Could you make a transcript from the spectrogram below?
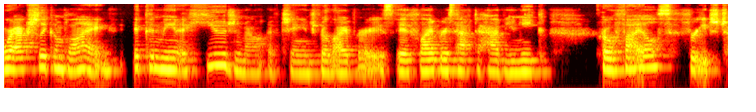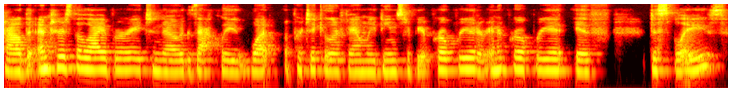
we're actually complying? It could mean a huge amount of change for libraries. If libraries have to have unique profiles for each child that enters the library to know exactly what a particular family deems to be appropriate or inappropriate, if displays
